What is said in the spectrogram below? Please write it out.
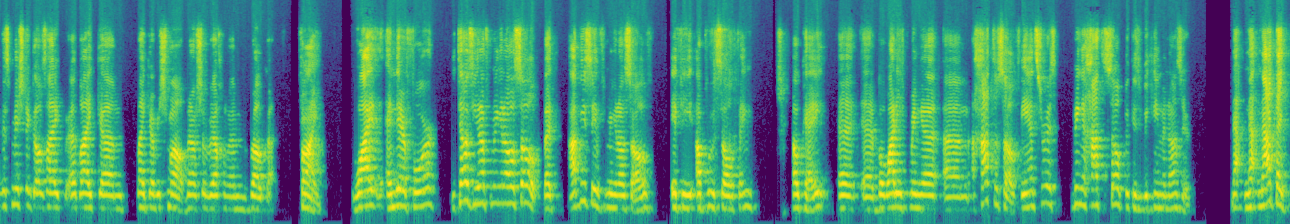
this Mishnah goes like like um like Rabbi Shmuel fine. Why and therefore he tells you you don't have to bring an also, but obviously if you bring an also, if he uproots the whole thing, okay. Uh, uh, but why do you bring a um, a? The answer is bring a chatasov because you became a nazir. Not, not not that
